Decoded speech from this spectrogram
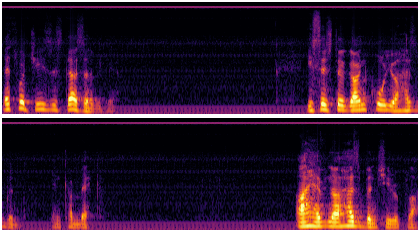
That's what Jesus does over here. He says to her, Go and call your husband and come back. I have no husband, she replied.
